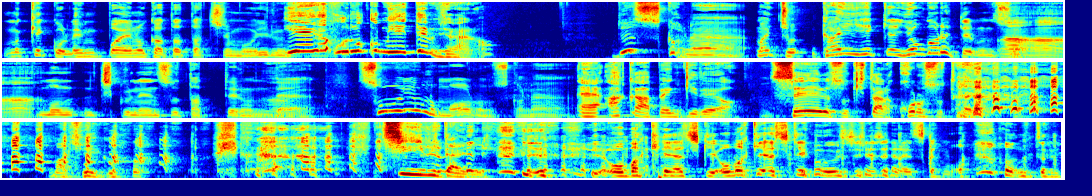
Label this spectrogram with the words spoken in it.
まあ結構年配の方たちもいるんで。家が古く見えてるんじゃないの？ですかね。まあ一応外壁は汚れてるんですよ。もう築年数経ってるんで。うんそういうのもあるんですかね。えー赤ペンキでよ。セールス来たら殺すって書いてあるマキー君チーみたいに。お化け屋敷お化け屋敷の後ろじゃないですかもう。本当に。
